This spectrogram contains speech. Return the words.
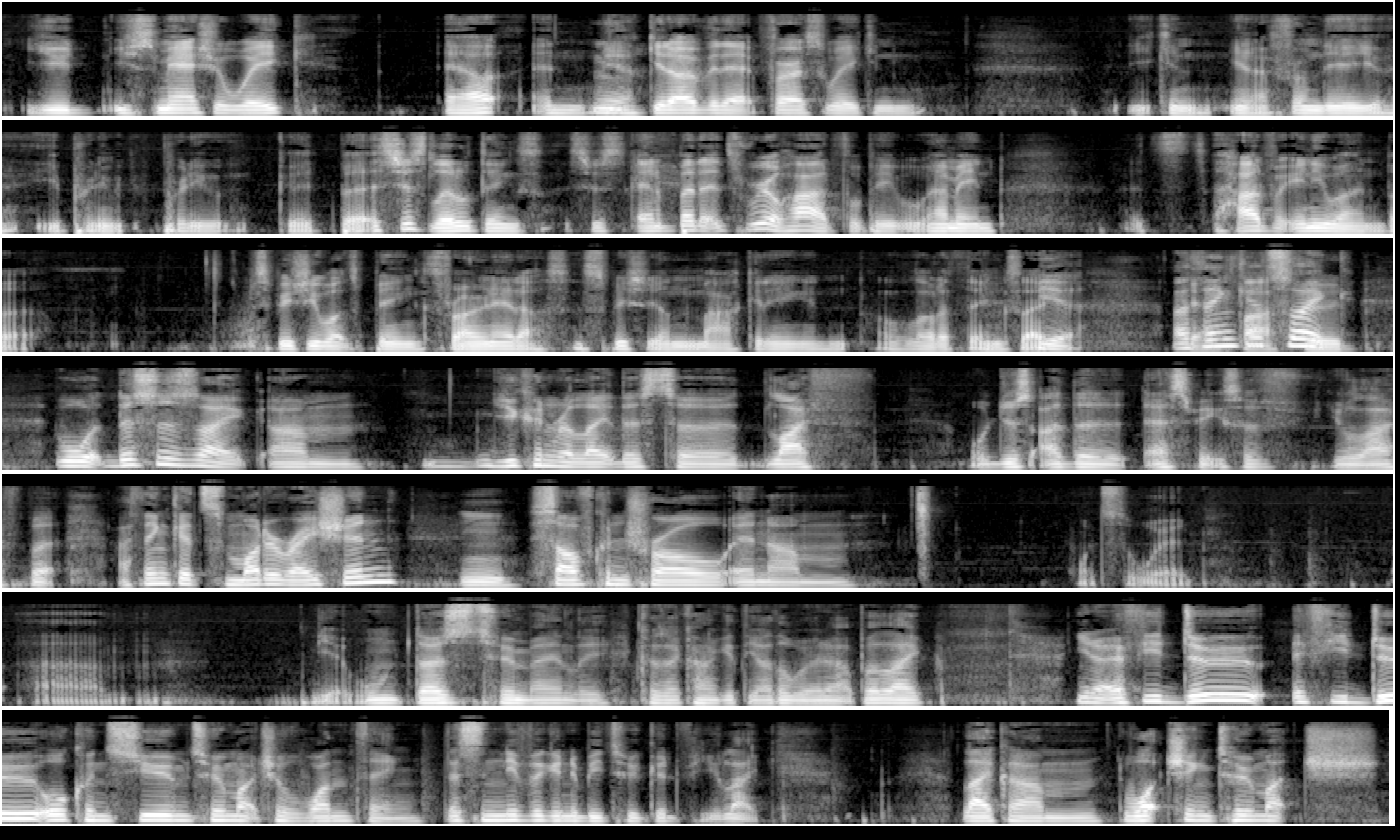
you you smash a week out and Yeah. get over that first week and you can you know from there you you're pretty pretty good but it's just little things it's just and but it's real hard for people i mean it's hard for anyone but especially what's being thrown at us especially on marketing and a lot of things like yeah. I yeah, think it's like, food. well, this is like, um, you can relate this to life or just other aspects of your life, but I think it's moderation, Mm. self control, and um, what's the word? Um, yeah, well, those two mainly because I can't get the other word out. But like, you know, if you do, if you do or consume too much of one thing, that's never going to be too good for you. Like, like um, watching too much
